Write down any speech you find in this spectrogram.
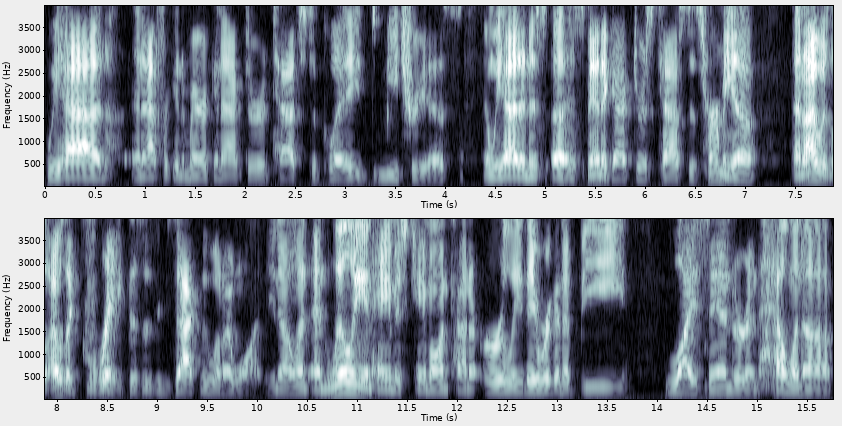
we had an African American actor attached to play Demetrius, and we had an, a Hispanic actress cast as Hermia. And I was I was like, great, this is exactly what I want, you know. And and Lily and Hamish came on kind of early. They were going to be Lysander and Helena.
